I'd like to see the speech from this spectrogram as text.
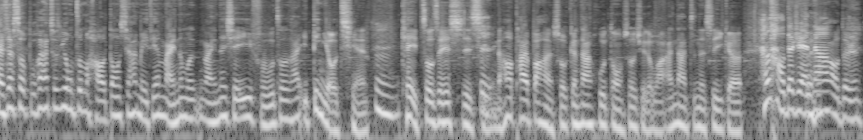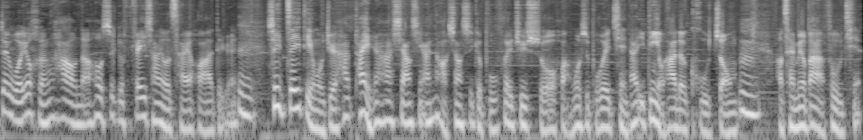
人家说不会，他就是用这么好的东西，他每天买那么买那些衣服，说他一定有钱，嗯，可以做这些事情。然后他还包含说跟他互动说，觉得哇，安娜真的是一个很好的人呢，很好的人，对我又很好，然后是个非常有才华的人。嗯，所以这一点我觉得他他也让他相信安娜好像是一个不会去说谎或是不会欠，他一定有他的苦衷，嗯，好才没有办法付钱。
